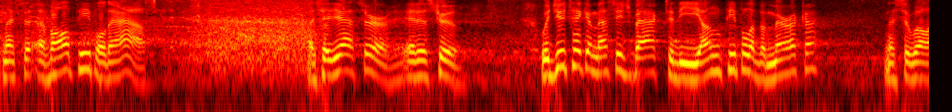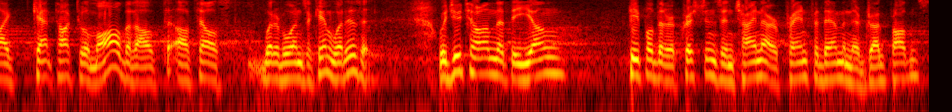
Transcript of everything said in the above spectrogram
And I said, Of all people to ask. I said, Yes, sir, it is true. Would you take a message back to the young people of America? And I said, Well, I can't talk to them all, but I'll, t- I'll tell whatever ones I can. What is it? Would you tell them that the young people that are Christians in China are praying for them and their drug problems?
